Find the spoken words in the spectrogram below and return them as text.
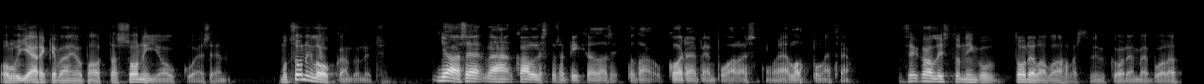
ollut järkevää jopa ottaa Sonin joukkueeseen. Mutta Soni loukkaantui nyt. Joo, se vähän kallistui se Big Data sitten tota KDPn puolella sitten niin loppumetrejä. Se kallistui niinku todella vahvasti nyt KDP puolella.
